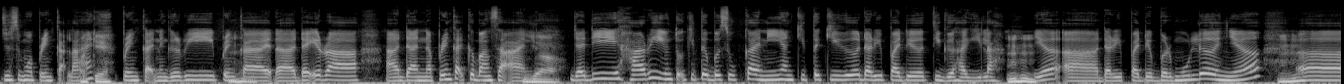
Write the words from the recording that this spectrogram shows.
semua peringkat lah okay. eh. Peringkat negeri, peringkat mm-hmm. uh, daerah uh, dan uh, peringkat kebangsaan. Yeah. Jadi hari untuk kita bersukan ni yang kita kira daripada tiga hari lah. Mm-hmm. Ya, uh, daripada bermulanya mm-hmm. uh,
